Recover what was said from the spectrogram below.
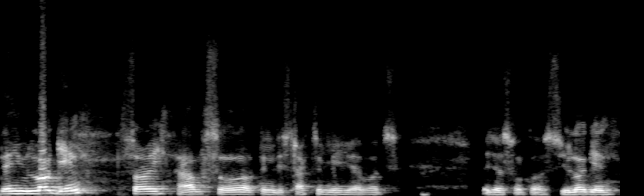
Then you log in. Sorry, I have so lot of things distracting me here, but let just focus. You log in.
